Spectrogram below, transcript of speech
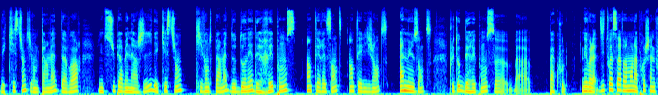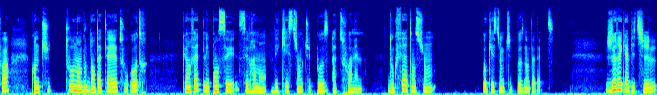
des questions qui vont te permettre d'avoir une superbe énergie, des questions qui vont te permettre de donner des réponses intéressantes, intelligentes, amusantes, plutôt que des réponses euh, bah, pas cool. Mais voilà, dis-toi ça vraiment la prochaine fois, quand tu tournes en boucle dans ta tête ou autre, que en fait les pensées, c'est vraiment des questions que tu te poses à toi-même. Donc fais attention aux questions que tu te poses dans ta tête. Je récapitule.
